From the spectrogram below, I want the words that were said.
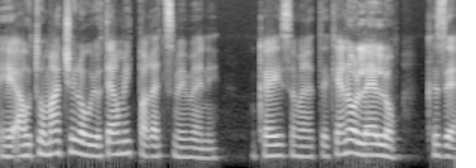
אה, האוטומט שלו הוא יותר מתפרץ ממני, אוקיי? זאת אומרת, כן עולה לו, כזה.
